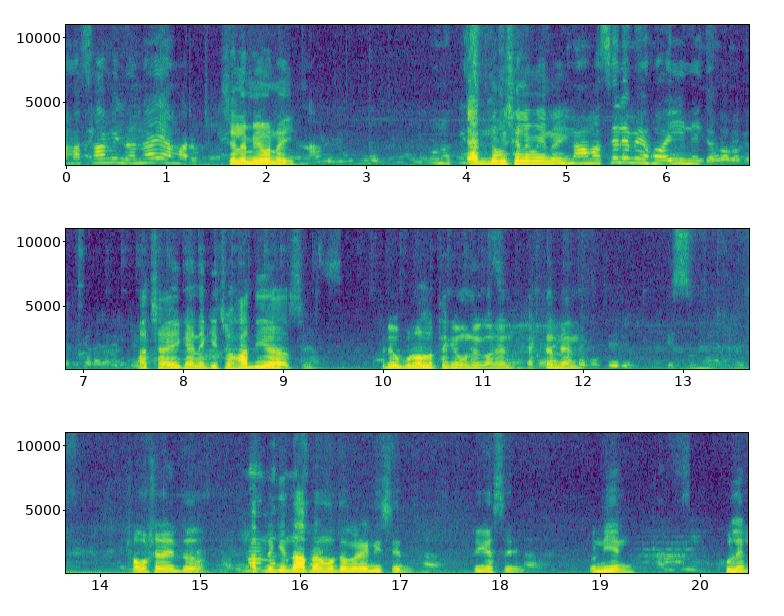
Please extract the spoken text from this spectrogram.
আমার স্বামীরও নাই আমারও ছেলে মেয়েও নাই? একদমই ছেলে মেয়ে নাই? না আমার ছেলে মেয়ে হয়ই নেই কে বাবা। আচ্ছা এখানে কিছু হাদিয়া আছে। এটা উপরওয়ালা থেকে মনে করেন একটা নেন। সমস্যা নেই তো? আপনি কিন্তু আপনার মতো করে নিছেন। ঠিক আছে? তো নিয়েন খুলেন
